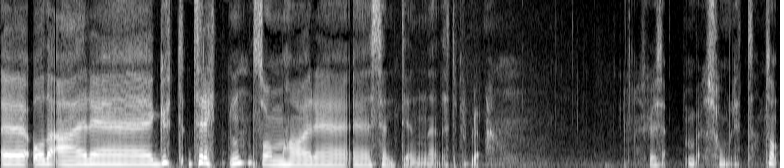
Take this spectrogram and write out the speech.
Eh, og det er eh, gutt 13 som har eh, sendt inn dette problemet. Skal vi se, bare zoome litt. Sånn.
